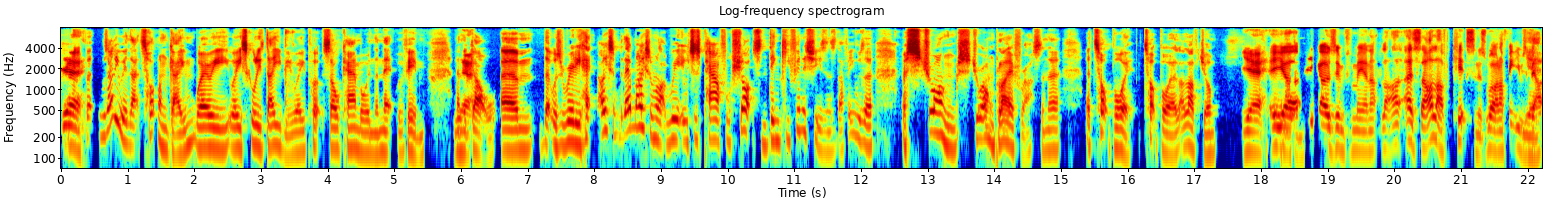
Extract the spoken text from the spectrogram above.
Yeah, But it was only with that Tottenham game where he where he scored his debut, where he put Sol Campbell in the net with him and Yeah. the goal. Um, that was really. He- I used to- they're most of them were like really. It was just powerful shots and dinky finishes and stuff. He was a, a strong, strong player for us and a, a top boy. Top boy. I, I love John. Yeah. He uh, he goes in for me, and I, like, as I say, I loved Kitson as well, and I think he was a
